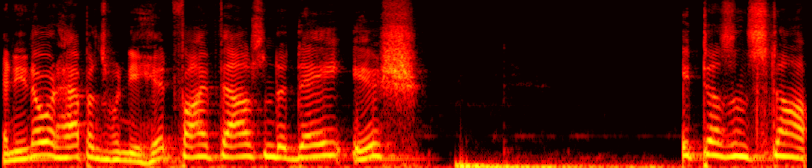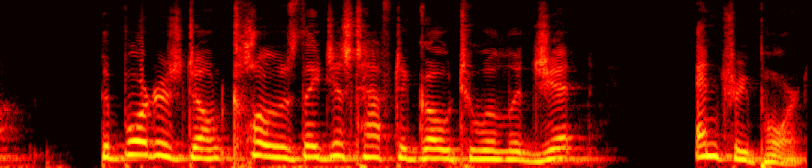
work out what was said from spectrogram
And you know what happens when you hit 5,000 a day ish? It doesn't stop. The borders don't close, they just have to go to a legit entry port.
